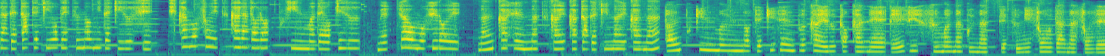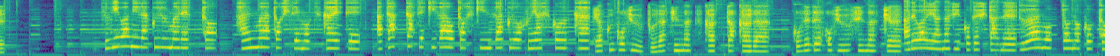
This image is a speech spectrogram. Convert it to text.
ら出た敵を別のにできるし、しかもそいつからドロップ品まで落ちる。めっちゃ面白い。なんか変な使い方できないかな？パンプキンムーンの敵全部変えるとかね。ゲージ進まなくなって積みそうだなそれ。次はミラクルマレット。ハンマーとしても使えて、当たった敵が落とす金額を増やす効果。150プラチナ使ったから、これで補充しなきゃ。あれは嫌な事故でしたね。ルアーモッドのこと、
